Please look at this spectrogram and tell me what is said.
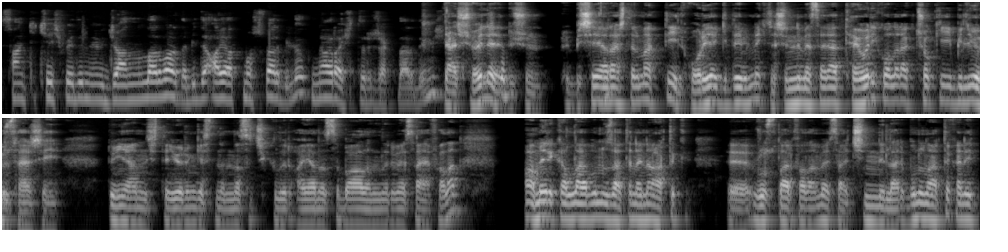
Sanki keşfedilmemiş canlılar var da bir de ay atmosfer bile yok. Ne araştıracaklar demiş. Ya şöyle İşte- düşün. Bir şey araştırmak değil. Oraya gidebilmek için. Şimdi mesela teorik olarak çok iyi biliyoruz her şeyi. Dünyanın işte yörüngesinden nasıl çıkılır, aya nasıl bağlanılır vesaire falan. Amerikalılar bunu zaten hani artık e, Ruslar falan vesaire Çinliler bunun artık hani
